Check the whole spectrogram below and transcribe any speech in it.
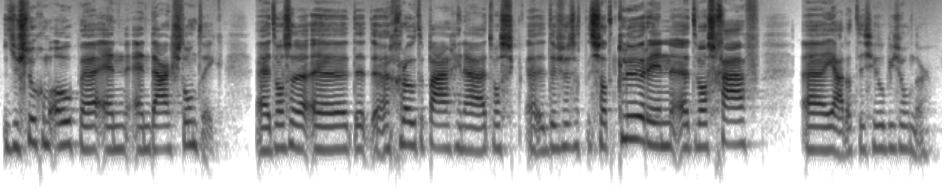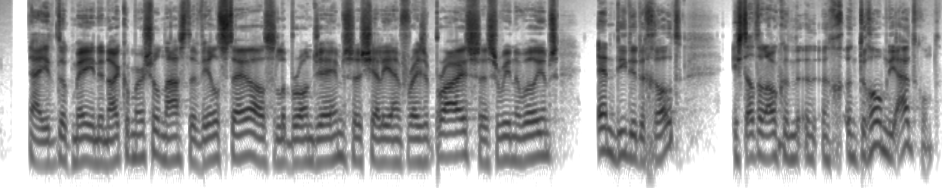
je sloeg hem open en, en daar stond ik. Eh, het was een, eh, een, grote pagina, het was, dus er zat, kleur in, het was gaaf. ja, dat is heel bijzonder. Ja, je doet ook mee in de Nike-commercial naast de wereldsterren als LeBron James, Shelly Ann Fraser-Price, Serena Williams en Diede de Groot. Is dat dan ook een, een, een droom die uitkomt?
